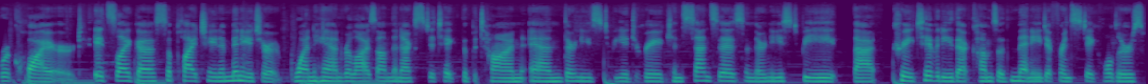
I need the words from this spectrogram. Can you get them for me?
required. It's like a supply chain in miniature. One hand relies on the next to take the baton, and there needs to be a degree of consensus, and there needs to be that creativity that comes with many different stakeholders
